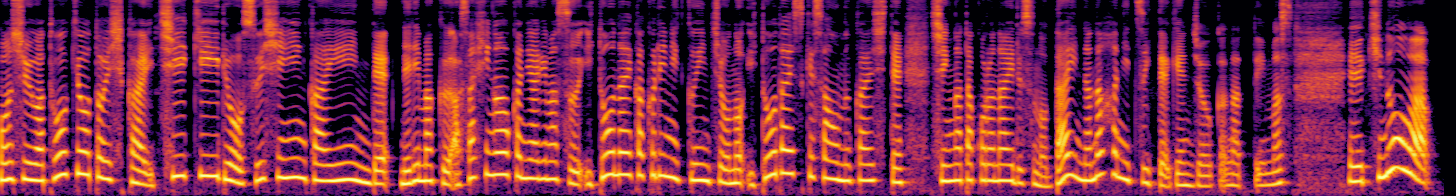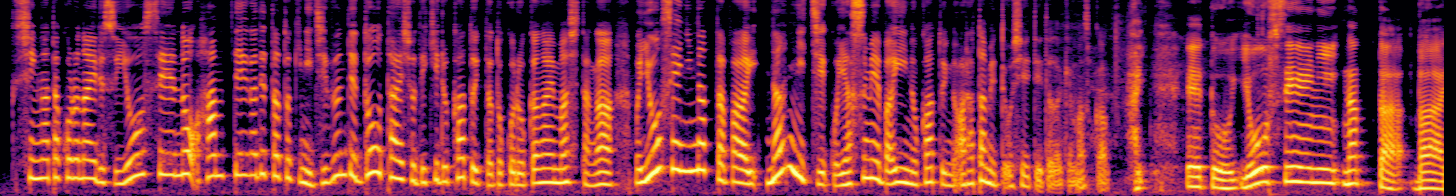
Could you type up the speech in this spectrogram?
今週は東京都医師会地域医療推進委員会委員で練馬区旭ヶ丘にあります伊藤内科クリニック院長の伊藤大輔さんをお迎えして新型コロナウイルスの第7波について現状を伺っています。えー、昨日は新型コロナウイルス陽性の判定が出た時に自分でどう対処できるかといったところを伺いましたが、まあ、陽性になった場合、何日こう休めばいいのかというのを改めて教えていただけますか？はい。えっ、ー、と、陽性になった場合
